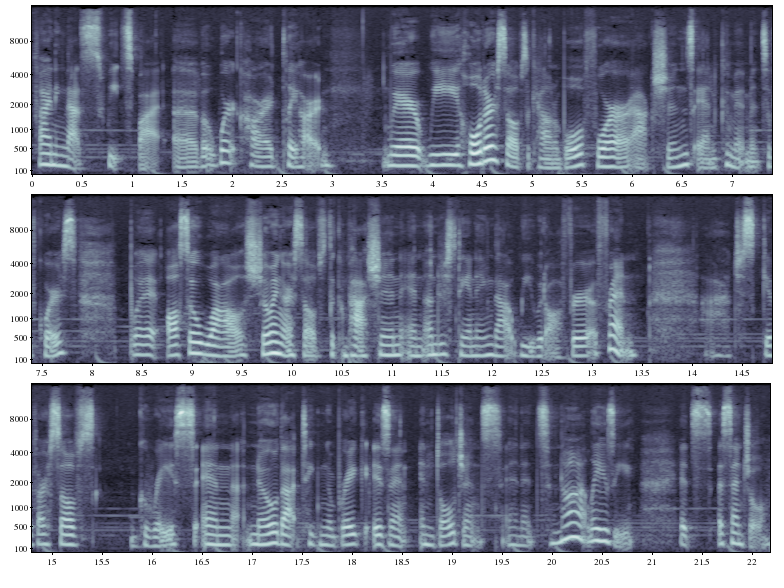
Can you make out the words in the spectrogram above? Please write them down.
finding that sweet spot of a work hard play hard where we hold ourselves accountable for our actions and commitments, of course, but also while showing ourselves the compassion and understanding that we would offer a friend. Uh, just give ourselves grace and know that taking a break isn't indulgence and it's not lazy, it's essential.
